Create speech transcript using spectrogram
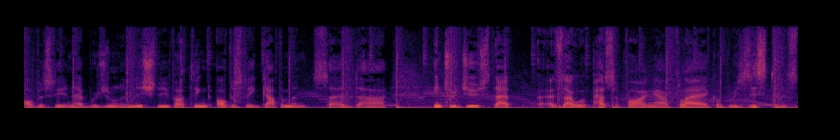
obviously an Aboriginal initiative. I think obviously governments had uh, introduced that as they were pacifying our flag of resistance.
